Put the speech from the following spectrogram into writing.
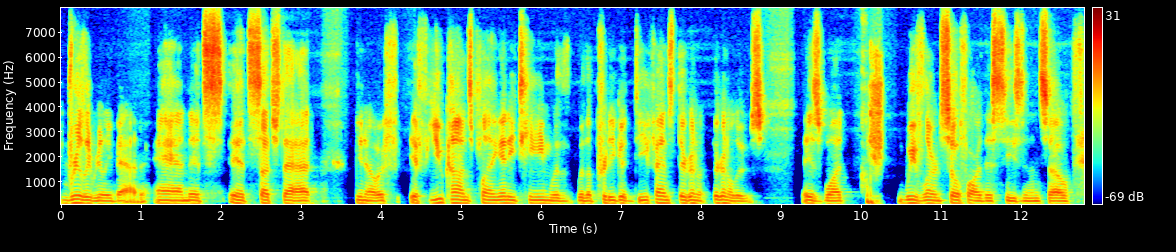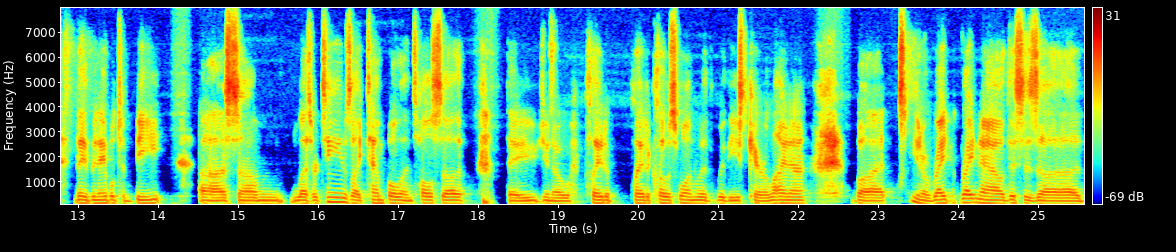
really really bad, and it's it's such that you know if if UConn's playing any team with with a pretty good defense, they're gonna they're gonna lose, is what we've learned so far this season. And so they've been able to beat uh, some lesser teams like Temple and Tulsa. They you know played a played a close one with with East Carolina, but you know right right now this is a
